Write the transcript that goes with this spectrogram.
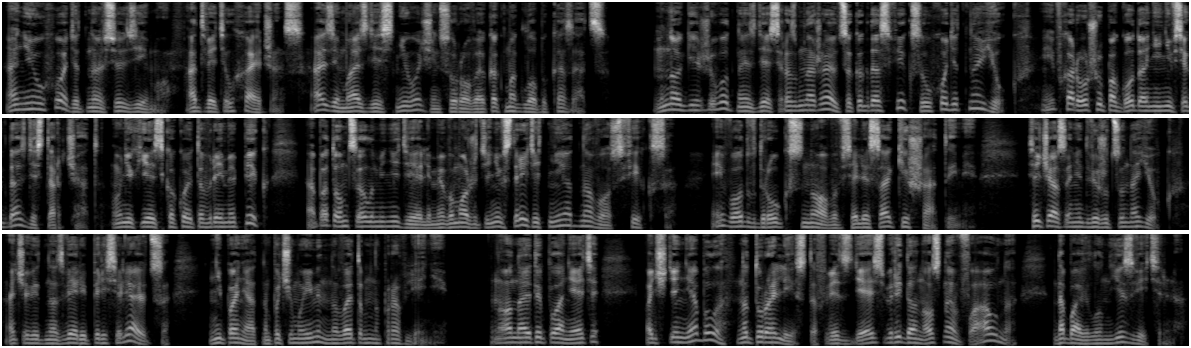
«Они уходят на всю зиму», — ответил Хайджинс, «а зима здесь не очень суровая, как могло бы казаться. Многие животные здесь размножаются, когда сфиксы уходят на юг, и в хорошую погоду они не всегда здесь торчат. У них есть какое-то время пик, а потом целыми неделями вы можете не встретить ни одного сфикса. И вот вдруг снова все леса кишат ими. Сейчас они движутся на юг. Очевидно, звери переселяются. Непонятно, почему именно в этом направлении. Но на этой планете почти не было натуралистов, ведь здесь вредоносная фауна», — добавил он язвительно.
